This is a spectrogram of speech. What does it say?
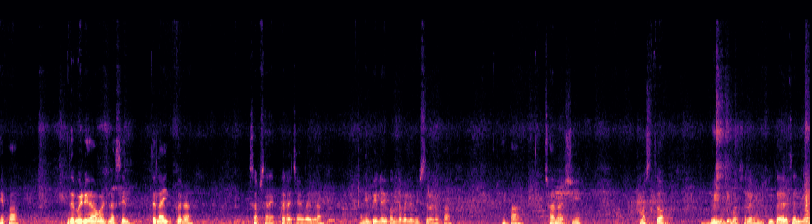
हे पहा. जर व्हिडिओ आवडला असेल तर लाईक करा. सबस्क्राईब करा चॅनलला आणि बेल ऐकून दाबायला विसरू नका. हे पहा. छान अशी मस्त भेंडी मसाला भेंडी तयार झाली आहे.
